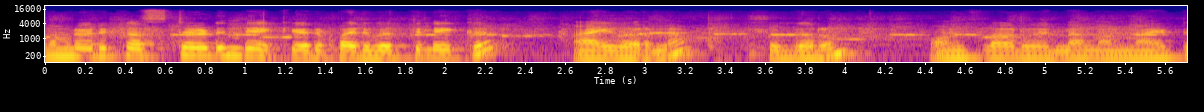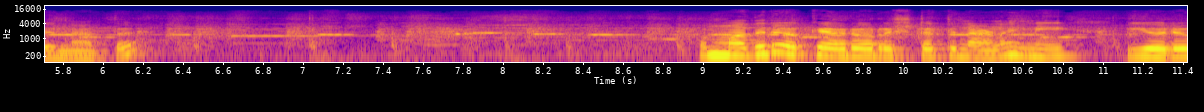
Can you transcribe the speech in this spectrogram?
നമ്മുടെ ഒരു കസ്റ്റേർഡിന്റെയൊക്കെ ഒരു പരുവത്തിലേക്ക് ആയി വരണം. ഷുഗറും കോൺഫ്ലവറും എല്ലാം നന്നായിട്ട് ഇതിനകത്ത്. അപ്പം മധുരമൊക്കെ അവരവരുടെ ഇഷ്ടത്തിനാണ്. ഇനി ഈ ഒരു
